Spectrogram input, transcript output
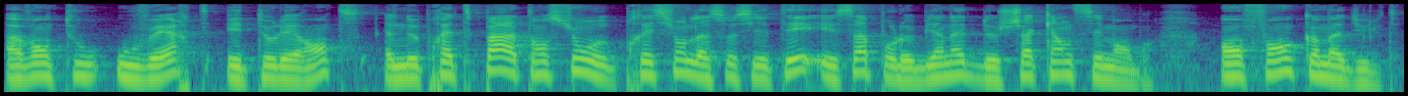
avant tout ouverte et tolérante. Elle ne prête pas attention aux pressions de la société et ça pour le bien-être de chacun de ses membres, enfants comme adultes.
